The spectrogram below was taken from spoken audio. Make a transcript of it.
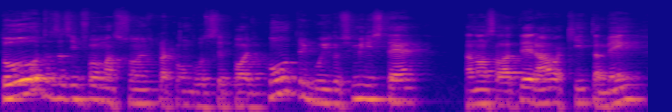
todas as informações para como você pode contribuir com esse ministério. Na nossa lateral aqui também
